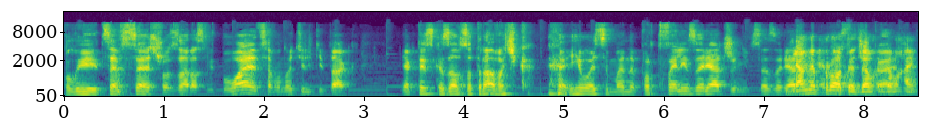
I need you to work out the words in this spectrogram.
коли це все, що зараз відбувається, воно тільки так. Як ти сказав, затравочка. І ось у мене портфелі заряджені, все заряджено. Я не проти, просто давай.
